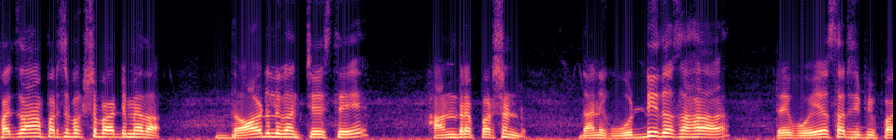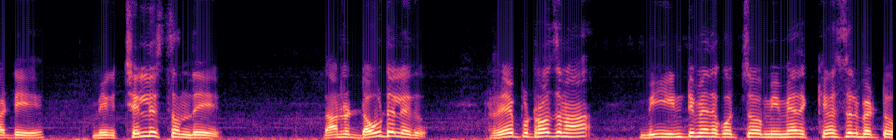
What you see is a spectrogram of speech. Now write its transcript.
ప్రధాన ప్రతిపక్ష పార్టీ మీద దాడులు కానీ చేస్తే హండ్రెడ్ పర్సెంట్ దానికి వడ్డీతో సహా రేపు వైఎస్ఆర్సీపీ పార్టీ మీకు చెల్లిస్తుంది. దాంట్లో డౌటే లేదు. రేపు రోజున మీ ఇంటి మీదకి వచ్చో మీ మీద కేసులు పెట్టు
